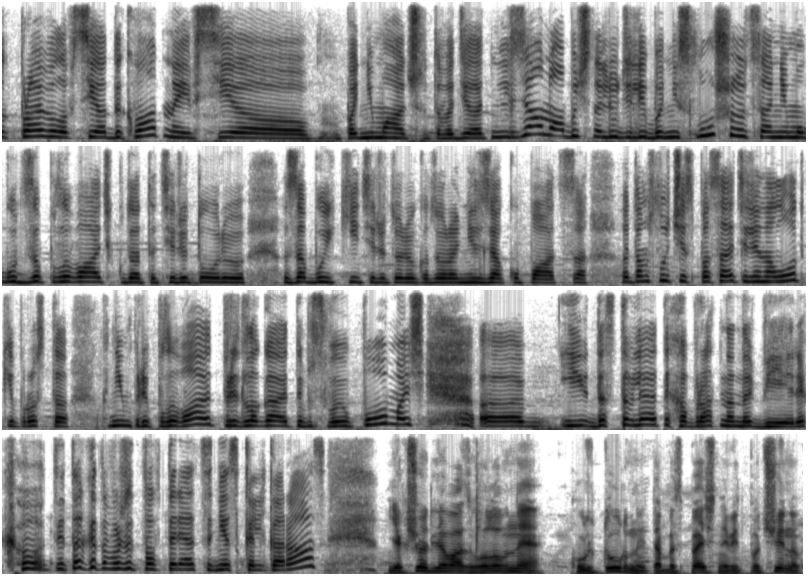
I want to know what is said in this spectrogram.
Как правило, все адекватные, все э, понимают, что этого делать нельзя, но обычно люди либо не слушаются, они могут заплывать куда-то территорию, за буйки, территорию, которой нельзя купаться. В этом случае спасатели на лодке просто к ним приплывают, предлагают им свою помощь э, и доставляют их обратно на берег. Вот. И так это может повторяться несколько раз. Якщо для вас головне культурний та безпечний відпочинок,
